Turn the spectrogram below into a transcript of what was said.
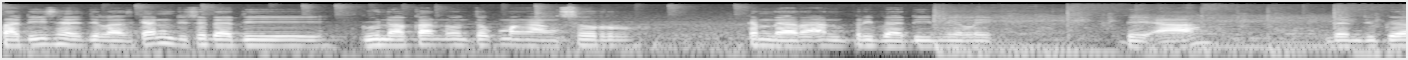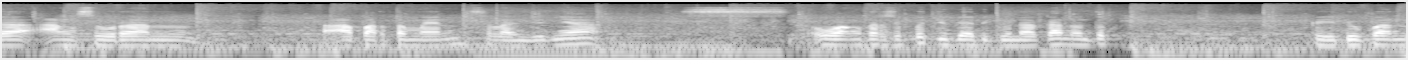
tadi saya jelaskan sudah digunakan untuk mengangsur kendaraan pribadi milik BA dan juga angsuran apartemen. Selanjutnya uang tersebut juga digunakan untuk kehidupan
